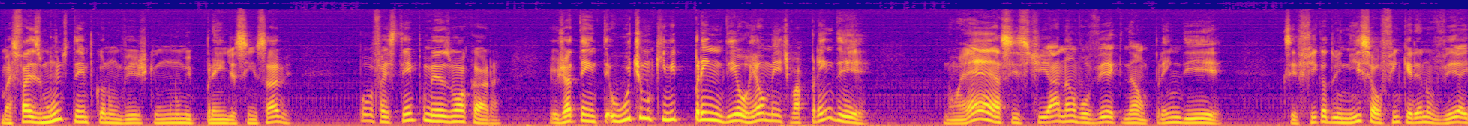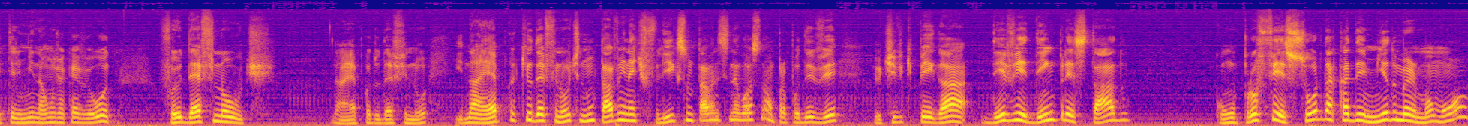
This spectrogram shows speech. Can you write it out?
Mas faz muito tempo que eu não vejo que um não me prende assim, sabe? Pô, faz tempo mesmo, ó, cara. Eu já tentei. O último que me prendeu realmente, mas prender. Não é assistir, ah não, vou ver aqui. Não, prender. Que você fica do início ao fim querendo ver, aí termina um, já quer ver outro. Foi o Death Note. Na época do Death Note. E na época que o Death Note não tava em Netflix, não tava nesse negócio não. para poder ver eu tive que pegar DVD emprestado com o professor da academia do meu irmão, mó,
